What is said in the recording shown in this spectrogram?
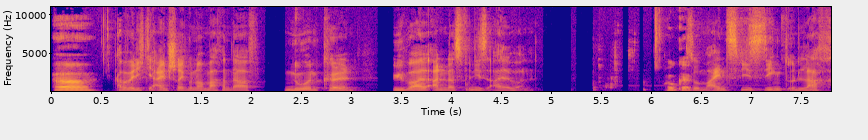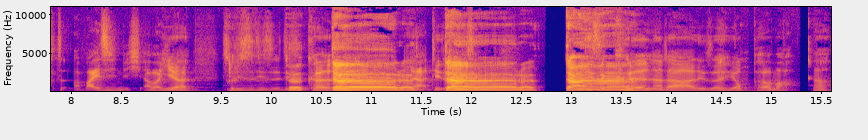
Äh, Aber wenn ich die Einschränkung noch machen darf, nur in Köln. Überall anders finde ich es albern. okay. So Mainz, wie es singt und lacht, weiß ich nicht. Aber hier, so diese, diese, diese, Köl da, da, ja, die- da, da, da. diese Kölner da, diese Job, hör mal. Ne?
